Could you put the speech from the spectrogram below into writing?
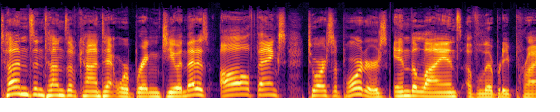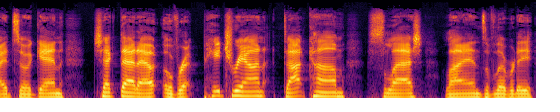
tons and tons of content we're bringing to you, and that is all thanks to our supporters in the Lions of Liberty Pride. So, again, check that out over at patreon.com slash lions of liberty.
